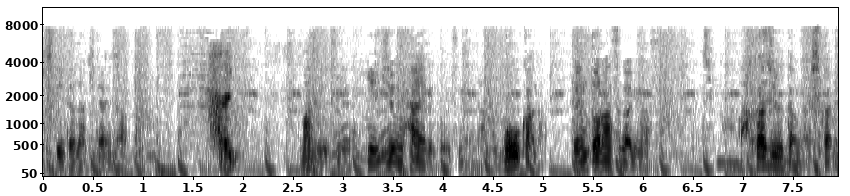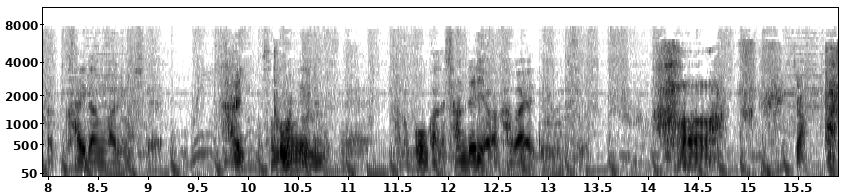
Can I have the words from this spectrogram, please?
していただきたいなと。はい。まずですね、劇場に入るとですね、あの豪華なエントランスがあります。赤絨毯が敷かれた階段がありまして、はい。その上にですね、あの豪華なシャンデリアが輝いているんですよ。はあ。やっぱり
